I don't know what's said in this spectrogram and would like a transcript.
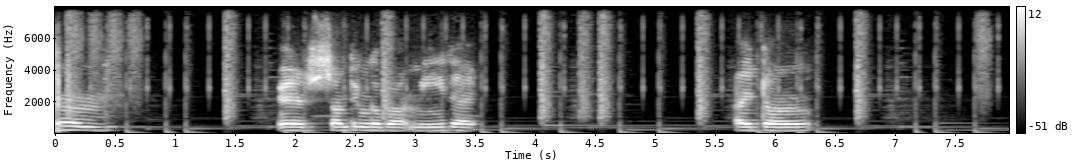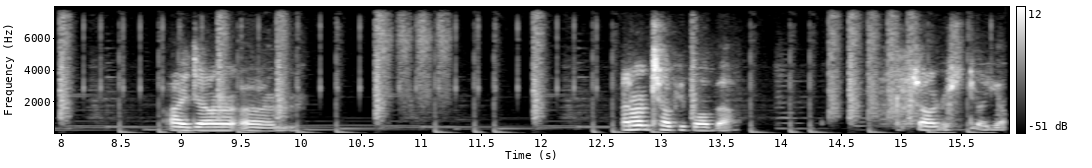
Um, is something about me that I don't I don't um I don't tell people about. So I'll just tell you.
